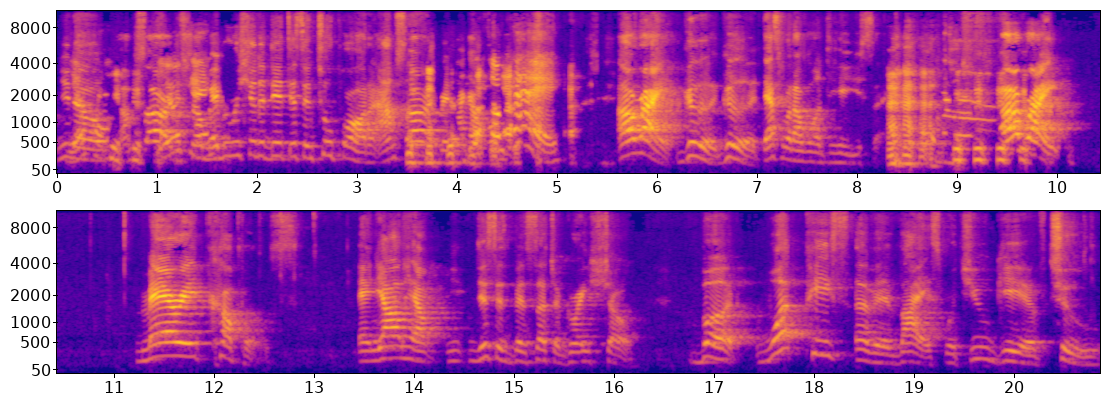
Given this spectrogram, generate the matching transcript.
You know, okay. I'm sorry. You're So maybe we should have did this in two parter. I'm sorry, Brittany. I got okay. All right, good, good. That's what I wanted to hear you say. All right, married couples, and y'all have this has been such a great show. But what piece of advice would you give to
